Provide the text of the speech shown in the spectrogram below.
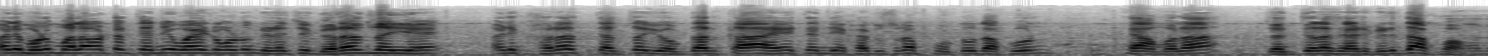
आणि म्हणून मला वाटतं त्यांनी वाईट वाढून घेण्याची गरज नाही आहे आणि खरंच त्यांचं योगदान काय आहे त्यांनी एखादा दुसरा फोटो दाखवून हे आम्हाला जनतेला या ठिकाणी दाखवावं.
